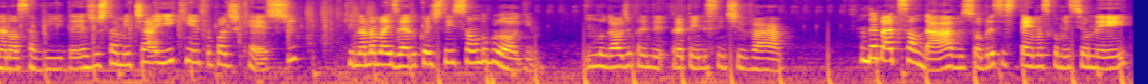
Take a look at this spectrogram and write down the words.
na nossa vida. E é justamente aí que entra o podcast, que nada mais é do que a extensão do blog. Um lugar onde pretende incentivar um debate saudável sobre esses temas que eu mencionei,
